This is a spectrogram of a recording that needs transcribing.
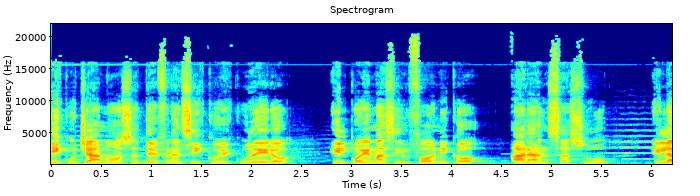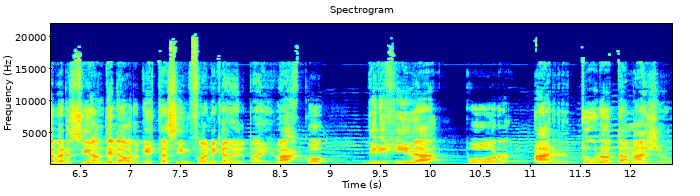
Escuchamos de Francisco Escudero el poema sinfónico Aranzazú en la versión de la Orquesta Sinfónica del País Vasco, dirigida por Arturo Tamayo.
